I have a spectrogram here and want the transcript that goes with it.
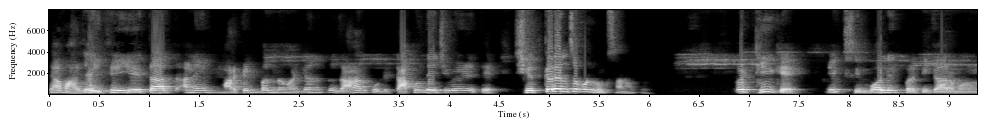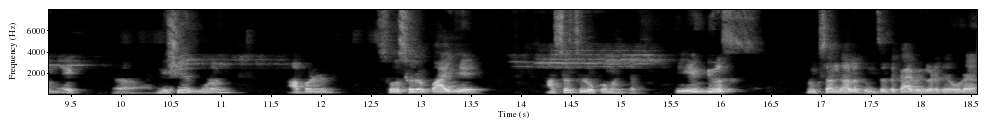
त्या भाज्या इथे येतात आणि मार्केट बंद म्हटल्यानंतर जाणार कुठे? टाकून द्यायची वेळ येते. शेतकऱ्यांचं पण नुकसान होतं. पण ठीक आहे. एक सिम्बॉलिक प्रतिकार म्हणून एक निषेध म्हणून आपण सोसलं पाहिजे असंच लोक म्हणतात. की एक दिवस नुकसान झालं तुमचं तर काय बिघडतं एवढ्या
